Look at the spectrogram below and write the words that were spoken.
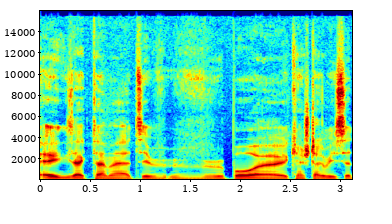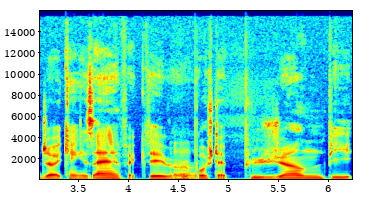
Exactement. Tu veux- pas, euh, quand je suis arrivé ici, j'avais 15 ans. Fait que, tu sais, veux Mhm. pas, j'étais plus jeune. Puis,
